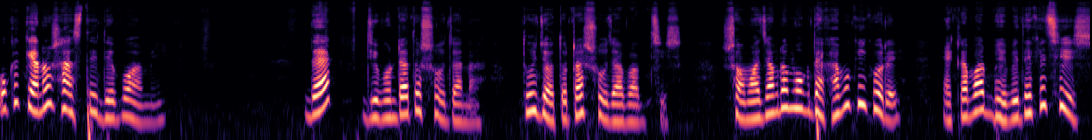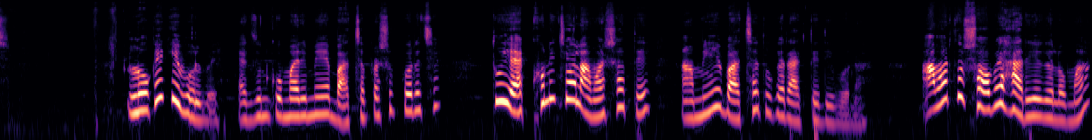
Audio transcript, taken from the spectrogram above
ওকে কেন শাস্তি দেব আমি? দেখ, জীবনটা তো সোজা না। তুই যতটা সোজা ভাবছিস। সমাজ আমরা মুখ দেখাবো কি করে? একটাবার ভেবে দেখেছিস? লোকে কি বলবে? একজন কুমারী মেয়ে বাচ্চা প্রসব করেছে। তুই এক্ষুনি চল আমার সাথে, আমি এই বাচ্চা তোকে রাখতে দিব না। আমার তো সবে হারিয়ে গেল মা।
